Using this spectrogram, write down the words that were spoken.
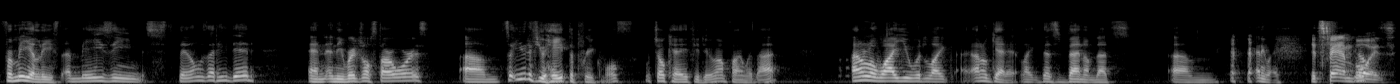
for me at least, amazing films that he did, and and the original Star Wars. Um, so even if you hate the prequels, which okay, if you do, I'm fine with that. I don't know why you would like. I don't get it. Like this Venom. That's um, anyway. It's fanboys.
